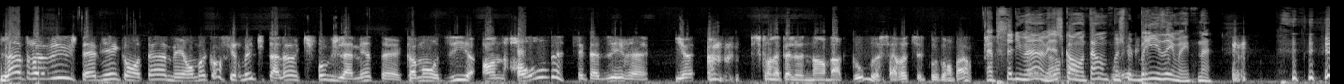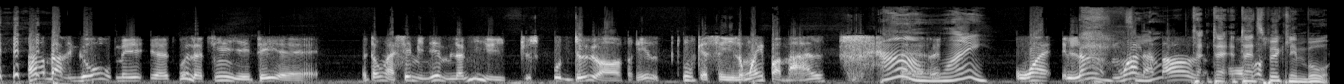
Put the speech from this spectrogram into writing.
L'entrevue, j'étais bien content, mais on m'a confirmé tout à l'heure qu'il faut que je la mette, euh, comme on dit, on hold, c'est-à-dire euh, il y a ce qu'on appelle un embargo. Sarah, tu sais de quoi qu'on parle? Absolument, mais là, je suis contente. Moi, je peux le briser maintenant. embargo, mais euh, toi, le tien, il était, euh, mettons, assez minime. Le mien, il est jusqu'au 2 avril. Je trouve que c'est loin pas mal. Ah, Euh, ouais. Ouais, là, moi, à la base, T'as un petit peu, Klimbo.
